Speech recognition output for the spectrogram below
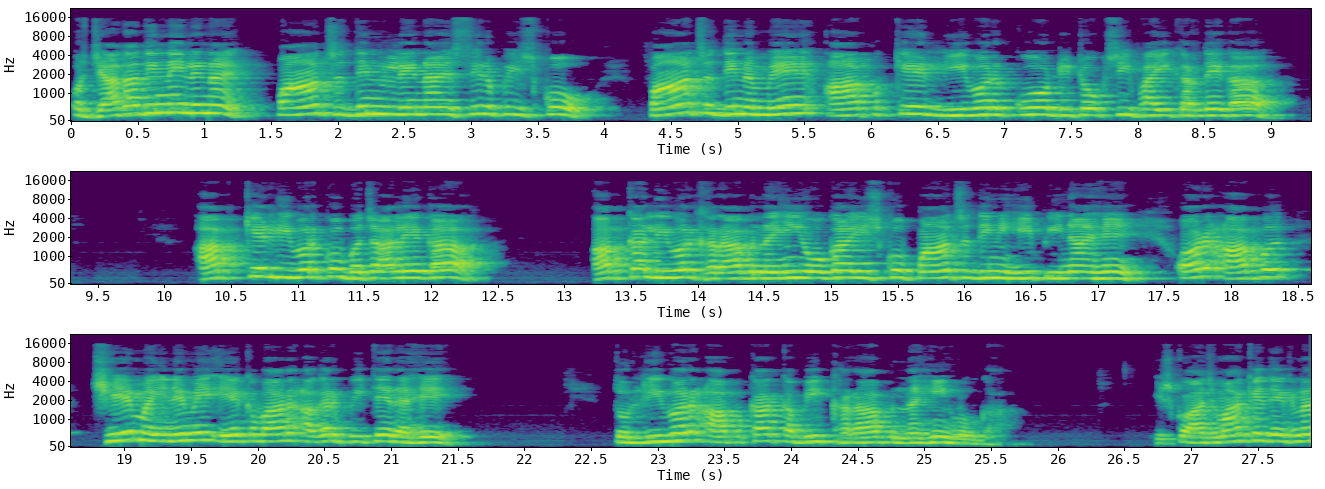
और ज़्यादा दिन नहीं लेना है, पाँच दिन लेना है सिर्फ़ इसको। पाँच दिन में आपके लीवर को डिटॉक्सीफाई कर देगा। आपके लीवर को बचा लेगा। आपका लीवर खराब नहीं होगा, इसको पाँच दिन ही पीना है और आप छह महीने में एक बार अगर पीते रहे तो लीवर आपका कभी खराब नहीं होगा। इसको आजमा के देखना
